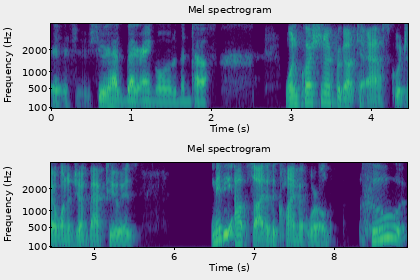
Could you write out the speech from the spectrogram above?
if she would have had the better angle, it would have been tough. One question I forgot to ask, which I want to jump back to, is maybe outside of the climate world, who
